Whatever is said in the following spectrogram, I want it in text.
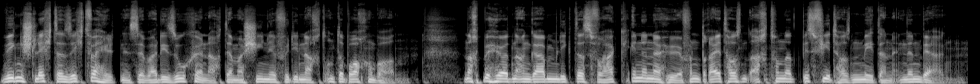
Wegen schlechter Sichtverhältnisse war die Suche nach der Maschine für die Nacht unterbrochen worden. Nach Behördenangaben liegt das Wrack in einer Höhe von 3800 bis 4000 Metern in den Bergen.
